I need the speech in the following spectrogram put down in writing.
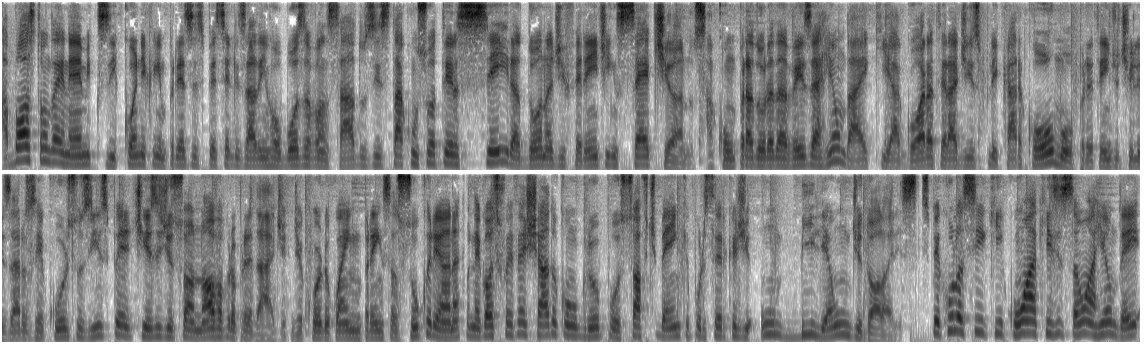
A Boston Dynamics, icônica empresa especializada em robôs avançados, está com sua terceira dona diferente em sete anos. A compradora da vez é a Hyundai, que agora terá de explicar como pretende utilizar os recursos e expertise de sua nova propriedade. De acordo com a imprensa sul-coreana, o negócio foi fechado com o grupo SoftBank por cerca de um bilhão de dólares. Especula-se que com a aquisição a Hyundai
